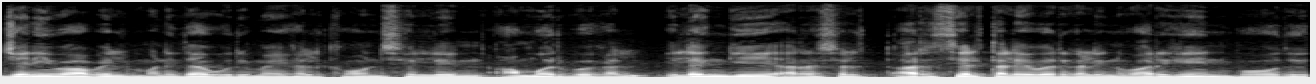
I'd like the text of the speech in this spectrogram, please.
ஜெனீவாவில் மனித உரிமைகள் கவுன்சிலின் அமர்வுகள் இலங்கை அரசியல் அரசியல் தலைவர்களின் வருகையின் போது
